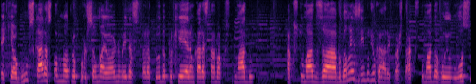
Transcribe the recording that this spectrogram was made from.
é que alguns caras tomam uma proporção maior no meio dessa história toda, porque eram caras que estavam acostumado, acostumados a. Vou dar um exemplo de um cara que eu acho que está acostumado a roer o osso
